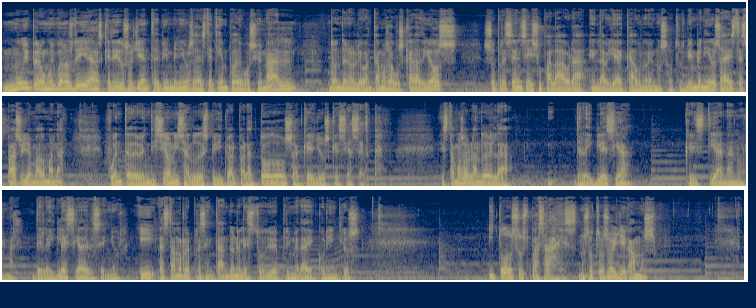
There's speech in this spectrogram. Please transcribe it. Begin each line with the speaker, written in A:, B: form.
A: Muy, pero muy buenos días, queridos oyentes. Bienvenidos a este tiempo devocional donde nos levantamos a buscar a Dios, su presencia y su palabra en la vida de cada uno de nosotros. Bienvenidos a este espacio llamado Maná, fuente de bendición y salud espiritual para todos aquellos que se acercan. Estamos hablando de la, de la iglesia cristiana normal, de la iglesia del Señor, y la estamos representando en el estudio de Primera de Corintios y todos sus pasajes. Nosotros hoy llegamos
